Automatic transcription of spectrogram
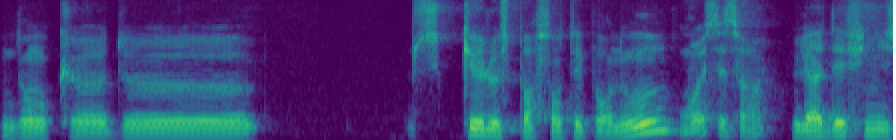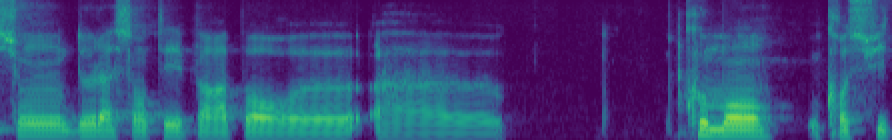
Donc, de ce qu'est le sport santé pour nous, Ouais, c'est ça. la définition de la santé par rapport euh, à comment CrossFit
